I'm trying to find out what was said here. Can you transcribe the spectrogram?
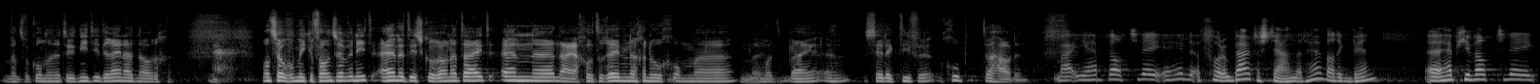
want we konden natuurlijk niet iedereen uitnodigen. Want zoveel microfoons hebben we niet. En het is coronatijd. En eh, nou ja, goed, redenen genoeg om, eh, Nee. om het bij een selectieve groep te houden. Maar je hebt wel twee hele, voor een buitenstaander, hè, wat ik ben, eh, heb je wel twee,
